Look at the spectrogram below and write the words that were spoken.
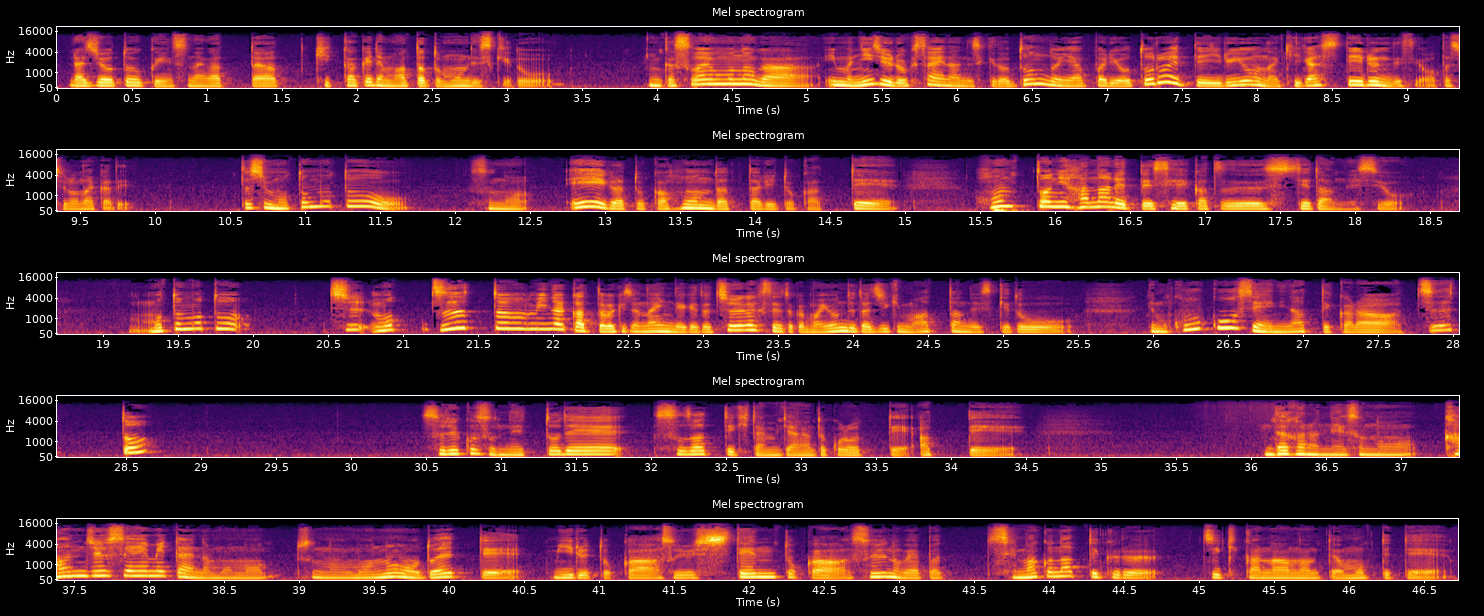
ラジオトークにつながったきっかけでもあったと思うんですけどなんかそういうものが今26歳なんですけどどんどんやっぱり衰えているような気がしているんですよ私の中で。私もともとその映画とか本だったりとかって本当に離れて生活してたんですよ。もともとずっと見なかったわけじゃないんだけど中学生とかまあ読んでた時期もあったんですけどでも高校生になってからずっとそれこそネットで育ってきたみたいなところってあってだからねその感受性みたいなものそのものをどうやって見るとかそういう視点とかそういうのがやっぱ狭くなってくる時期かななんて思ってて。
